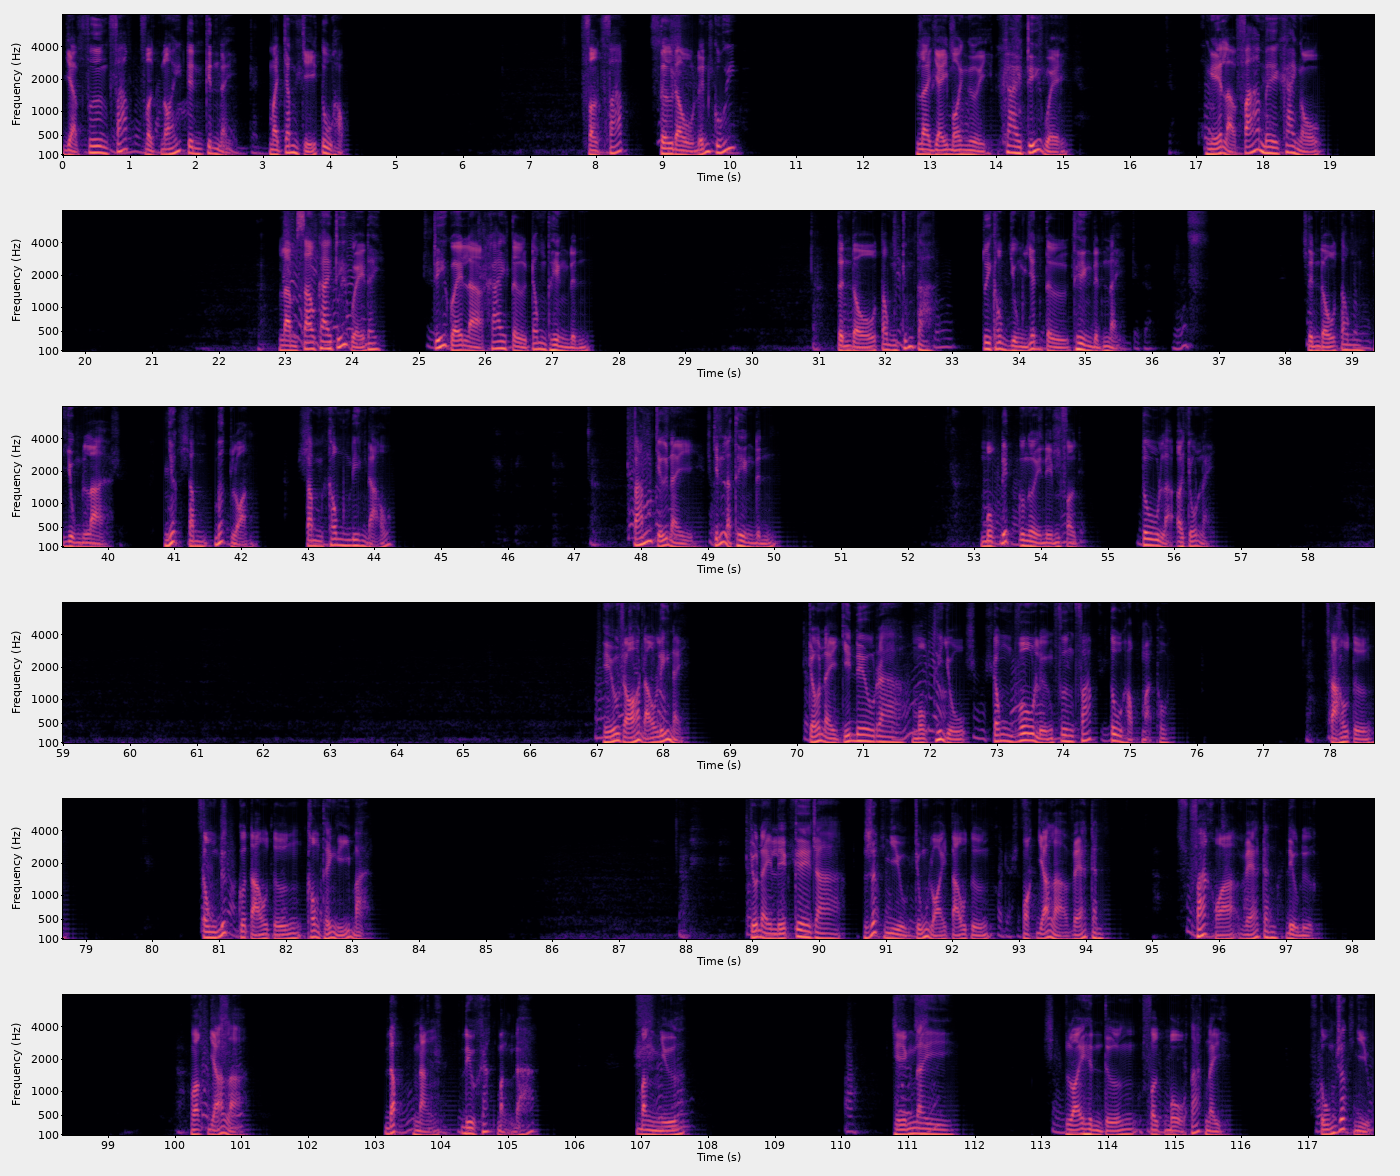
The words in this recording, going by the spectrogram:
Và phương pháp Phật nói trên kinh này Mà chăm chỉ tu học Phật Pháp từ đầu đến cuối Là dạy mọi người khai trí huệ, Nghĩa là phá mê khai ngộ Làm sao khai trí huệ đây? Trí huệ là khai từ trong thiền định. Tịnh độ tông chúng ta, Tuy không dùng danh từ thiền định này. Tịnh độ tông dùng là Nhất tâm bất loạn, Tâm không điên đảo. Tám chữ này chính là thiền định. Mục đích của người niệm Phật Tu là ở chỗ này. Hiểu rõ đạo lý này. Chỗ này chỉ nêu ra một thí dụ Trong vô lượng phương pháp tu học mà thôi. Tạo tượng. Công đức của tạo tượng không thể nghĩ bàn. Chỗ này liệt kê ra rất nhiều chủng loại tạo tượng, Hoặc giả là vẽ tranh. Phát họa, vẽ tranh đều được. Hoặc giả là Đắp nặng điêu khắc bằng đá. Bằng nhựa. Hiện nay, Loại hình tượng Phật Bồ Tát này cũng rất nhiều.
